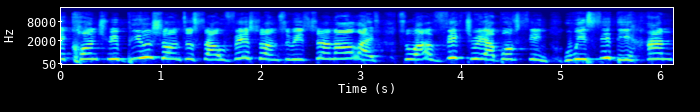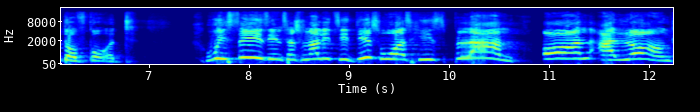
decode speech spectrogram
a contribution to salvation, to eternal life, to our victory above sin, we see the hand of God. We see his intentionality. This was his plan all along.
